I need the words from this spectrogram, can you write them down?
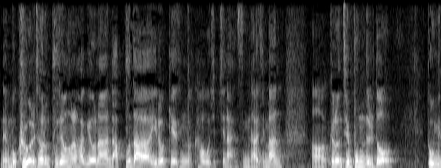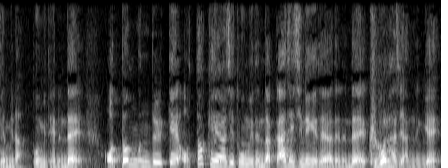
네, 뭐 그걸 저는 부정을 하거나 나쁘다 이렇게 생각하고 싶지는 않습니다. 하지만 어, 그런 제품들도 도움이 됩니다. 도움이 되는데 어떤 분들께 어떻게 해야지 도움이 된다까지 진행이 돼야 되는데 그걸 하지 않는 게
